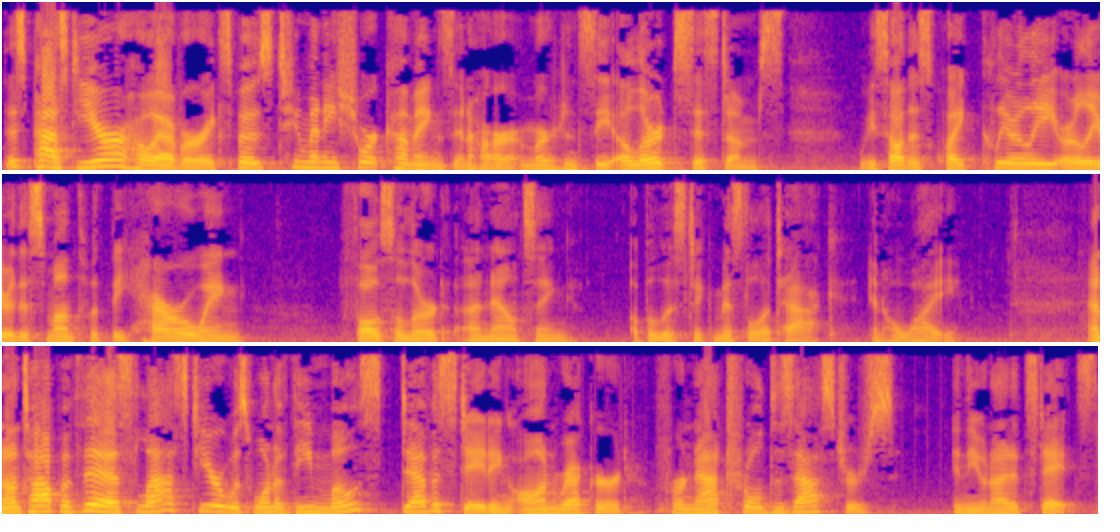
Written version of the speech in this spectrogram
This past year, however, exposed too many shortcomings in our emergency alert systems. We saw this quite clearly earlier this month with the harrowing false alert announcing a ballistic missile attack in Hawaii. And on top of this, last year was one of the most devastating on record for natural disasters in the United States.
